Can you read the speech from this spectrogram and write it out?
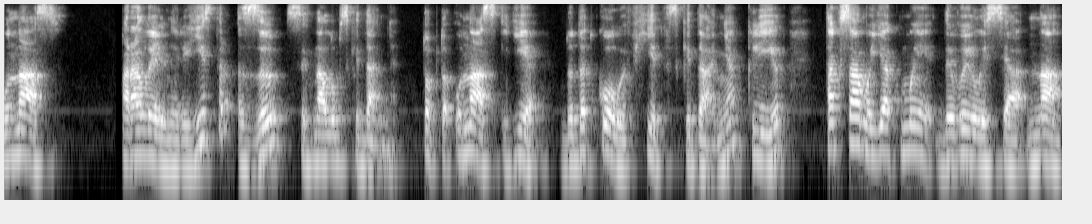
у нас паралельний регістр з сигналом скидання. Тобто, у нас є додатковий вхід скидання, clear, так само, як ми дивилися на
